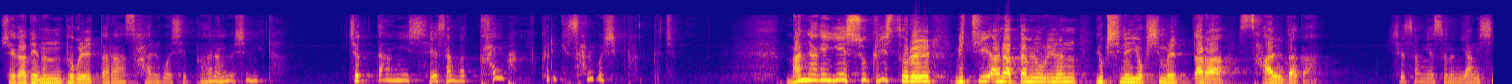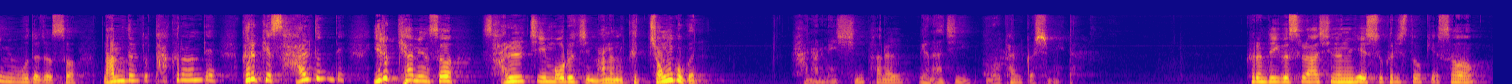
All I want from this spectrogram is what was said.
죄가 되는 법을 따라 살고 싶어 하는 것입니다. 적당히 세상과 타협하며 그렇게 살고 싶어 하는 거죠. 만약에 예수 그리스도를 믿지 않았다면 우리는 육신의 욕심을 따라 살다가 세상에서는 양심이 묻어져서 남들도 다 그러는데 그렇게 살던데 이렇게 하면서 살지 모르지만은 그 종국은 하나님의 심판을 면하지 못할 것입니다. 그런데 이것을 아시는 예수 그리스도께서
